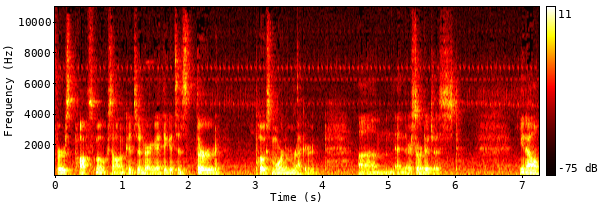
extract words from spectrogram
first Pop Smoke song, considering I think it's his third post-mortem record. Um, and they're sort of just, you know,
